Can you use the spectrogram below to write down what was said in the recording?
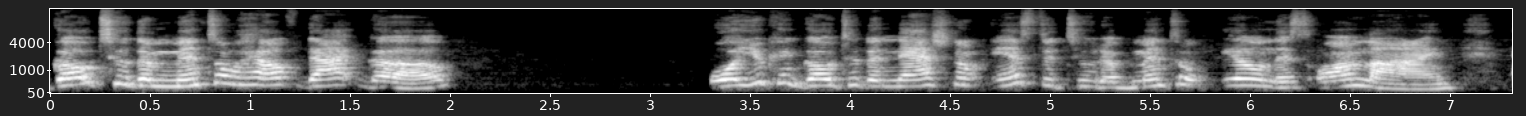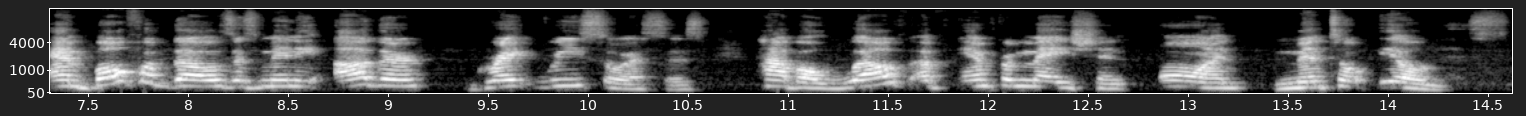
go to the mentalhealth.gov or you can go to the National Institute of Mental Illness online. And both of those, as many other great resources, have a wealth of information on mental illness.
